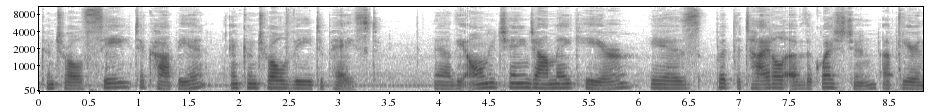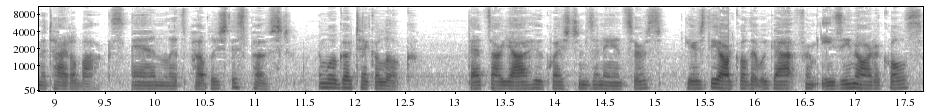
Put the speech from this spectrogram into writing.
Control C to copy it, and Control V to paste. Now the only change I'll make here is put the title of the question up here in the title box. And let's publish this post. And we'll go take a look. That's our Yahoo questions and answers. Here's the article that we got from Ezine Articles,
